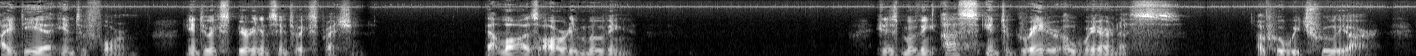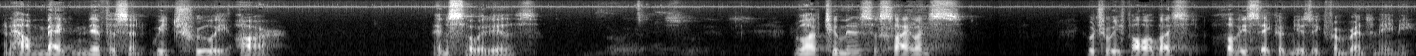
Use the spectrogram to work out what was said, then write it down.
idea into form, into experience, into expression. That law is already moving it is moving us into greater awareness of who we truly are and how magnificent we truly are. And so it is. We'll have two minutes of silence, which will be followed by lovely sacred music from Brent and Amy.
